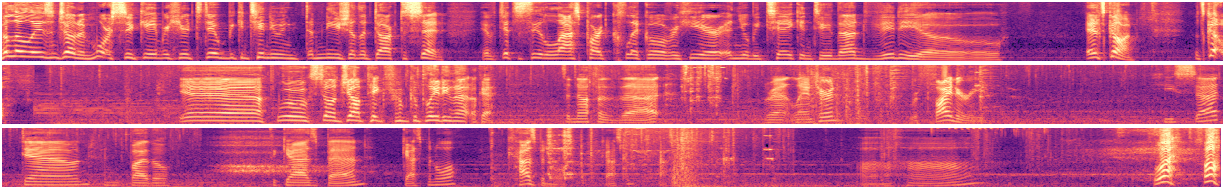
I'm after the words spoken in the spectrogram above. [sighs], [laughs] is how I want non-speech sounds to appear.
Hello ladies and gentlemen, Morphsuit Gamer here. Today we'll be continuing Amnesia The Dark Descent. If you get to see the last part, click over here and you'll be taken to that video. It's gone. Let's go. Yeah, woo, still jumping from completing that. Okay, it's enough of that. Ran Lantern, refinery. He sat down and by the the gas band, Gasman wall. Casbin Casbin? Casbin. Uh-huh. What? Oh!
